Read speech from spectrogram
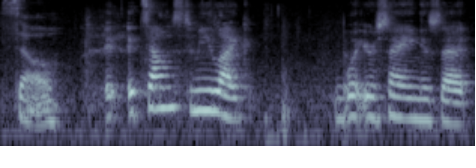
So It, it sounds to me like what you're saying is that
